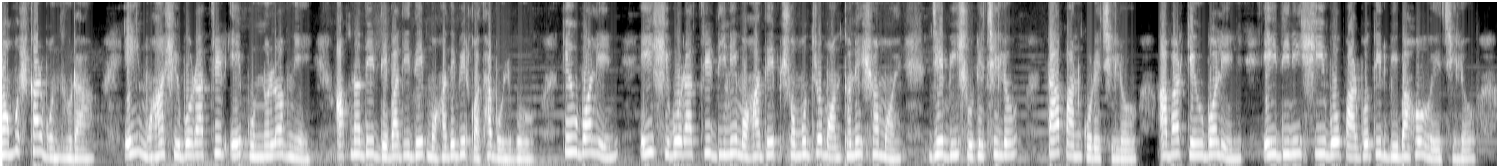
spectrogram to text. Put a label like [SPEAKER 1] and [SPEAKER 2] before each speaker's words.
[SPEAKER 1] নমস্কার বন্ধুরা। এই মহাশিবরাত্রির এ পুণ্যলগ্নে আপনাদের দেবাদিদেব মহাদেবের কথা বলব। কেউ বলেন, এই শিবরাত্রির দিনে মহাদেব সমুদ্র মন্থনের সময় যে বিষ উঠেছিল, তা পান করেছিল। আবার কেউ বলেন, এই দিনই শিব ও পার্বতীর বিবাহ হয়েছিল।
